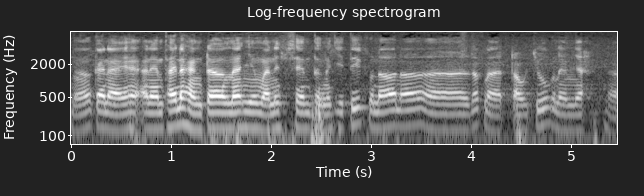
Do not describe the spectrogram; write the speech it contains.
Đó cây này anh em thấy nó hàng trơn nè nhưng mà anh em xem từng cái chi tiết của nó nó ờ, rất là trâu chuốt anh em nha. Đó.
